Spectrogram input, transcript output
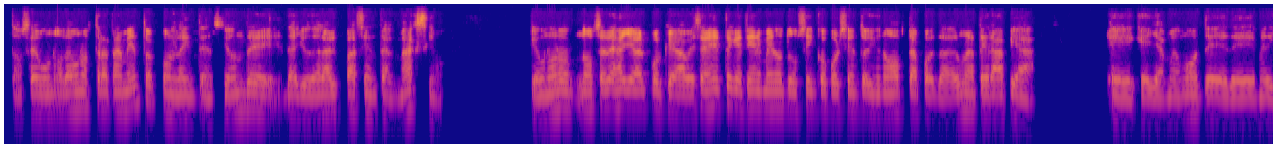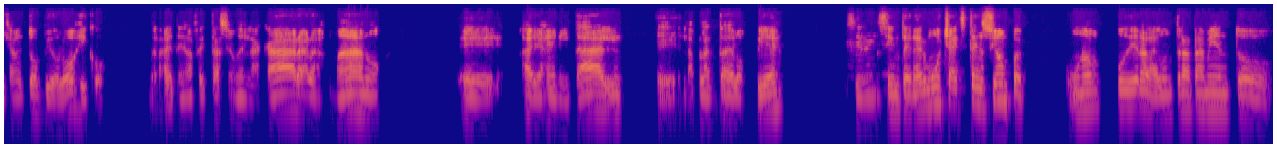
Entonces uno da unos tratamientos con la intención de ayudar al paciente al máximo que uno no, se deja llevar porque a veces hay gente que tiene menos de un 5% y uno opta por dar una terapia eh, que llamamos de, medicamentos biológicos, que tiene afectación en la cara, las manos, eh, área genital, eh, la planta de los pies, sin, tener mucha extensión, pues uno pudiera dar un tratamiento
